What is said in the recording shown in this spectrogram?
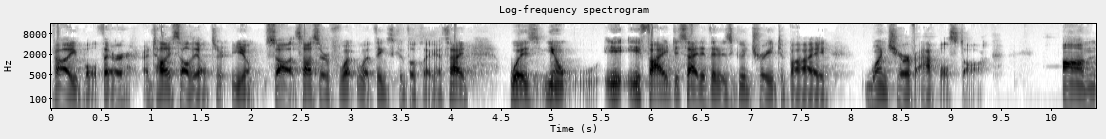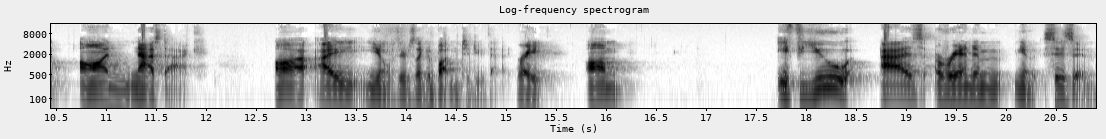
valuable there until I saw the alter you know saw saw sort of what what things could look like outside was you know if I decided that it was a good trade to buy one share of Apple stock um, on Nasdaq, uh, I you know there's like a button to do that right. Um, if you as a random you know citizen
